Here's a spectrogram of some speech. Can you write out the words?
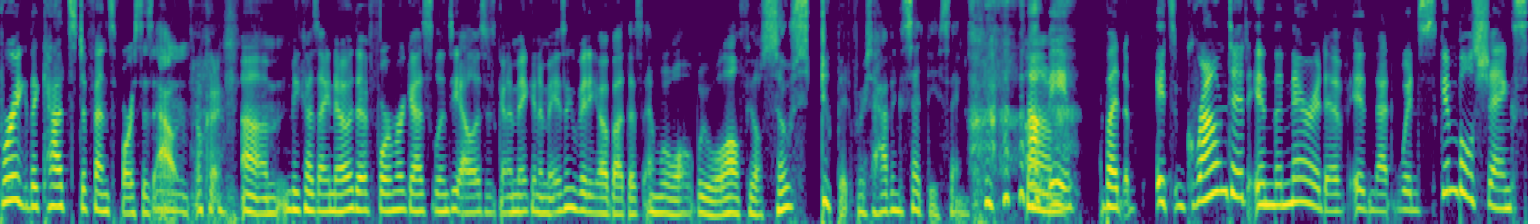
spring the cat's defense forces out. Mm, okay. Um, because I know that former guest Lindsay Ellis is going to make an amazing video about this, and we will we will all feel so stupid for having said these things. Not Um, me. But it's grounded in the narrative in that when Skimbleshanks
